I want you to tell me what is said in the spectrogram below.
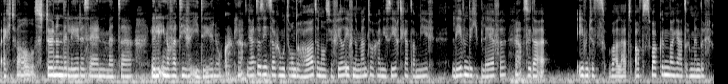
echt wel steunende leden zijn met hele innovatieve ideeën ook. Ja. Ja, het is iets dat je moet onderhouden. En als je veel evenementen organiseert, gaat dat meer levendig blijven. Ja. Als je dat eventjes wat laat afzwakken, dan gaat er minder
